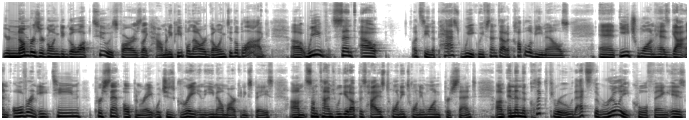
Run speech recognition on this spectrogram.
your numbers are going to go up too, as far as like how many people now are going to the blog. Uh, we've sent out, let's see, in the past week, we've sent out a couple of emails and each one has gotten over an 18% open rate, which is great in the email marketing space. Um, sometimes we get up as high as 20, 21%. Um, and then the click through, that's the really cool thing, is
